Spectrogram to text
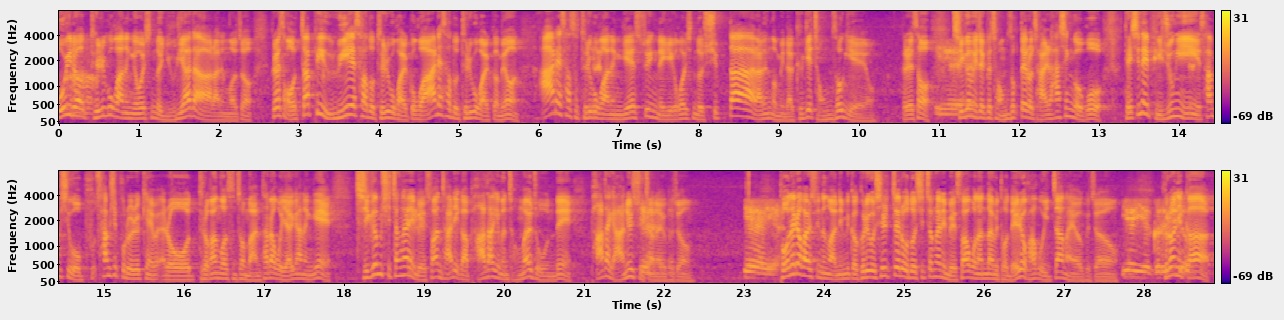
오히려 아. 들고 가는 게 훨씬 더 유리하다라는 거죠. 그래서 어차피 위에 사도 들고 갈 거고 아래 사도 들고 갈 거면 아래 사서 들고 가는 게 수익 내기가 훨씬 더 쉽다라는 겁니다. 그게 정석이에요. 그래서 예. 지금 이제 그 정석대로 잘 하신 거고 대신에 비중이 35 30% 이렇게로 들어간 것은 좀 많다라고 이야기하는 게 지금 시청자님 매수한 자리가 바닥이면 정말 좋은데 바닥이 아닐 수 예. 있잖아요. 그죠? 예, 예. 더 내려갈 수 있는 거 아닙니까? 그리고 실제로도 시청자님 매수하고 난 다음에 더 내려가고 있잖아요. 그죠? 예, 예. 그렇죠. 그러니까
